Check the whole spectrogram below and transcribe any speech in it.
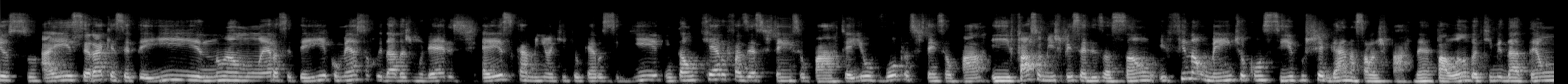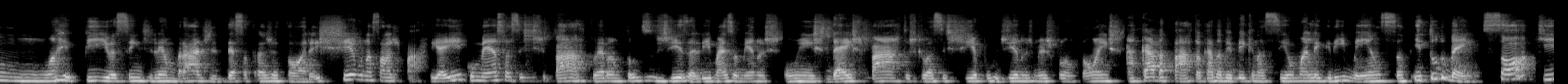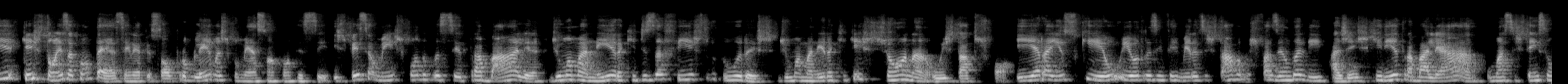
isso. Aí, será que é CTI? Não, não era CTI. Começo a cuidar das mulheres, é esse caminho aqui que eu quero seguir. Então, quero fazer assistência ao parto. Aí, eu vou para assistência ao parto e faço a minha especialização e finalmente eu consigo chegar na sala de parto, né? Falando aqui me dá até um, um arrepio, assim, de lembrar de, dessa trajetória. E chego na sala de parto. E aí começo a assistir parto, eram todos os dias ali, mais ou menos uns 10 partos que eu assistia por dia nos meus plantões. A cada parto, a cada bebê que nascia, uma alegria imensa. E tudo bem, só que questões acontecem, né, pessoal? Problemas começam a acontecer, especialmente quando você trabalha de uma uma maneira que desafia estruturas, de uma maneira que questiona o status quo. E era isso que eu e outras enfermeiras estávamos fazendo ali. A gente queria trabalhar uma assistência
